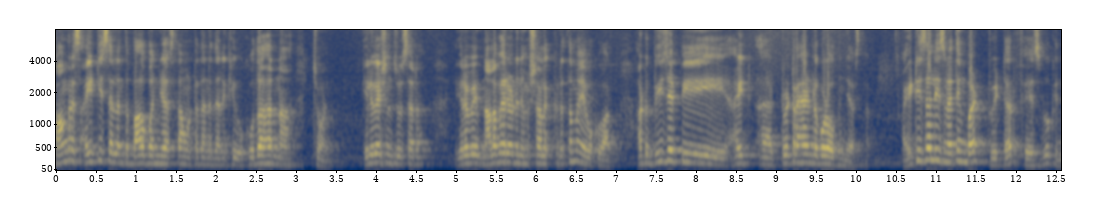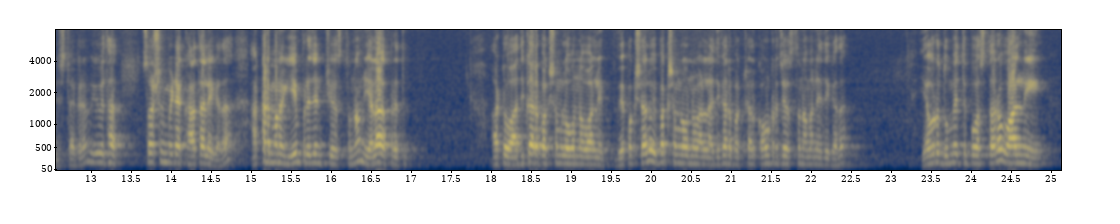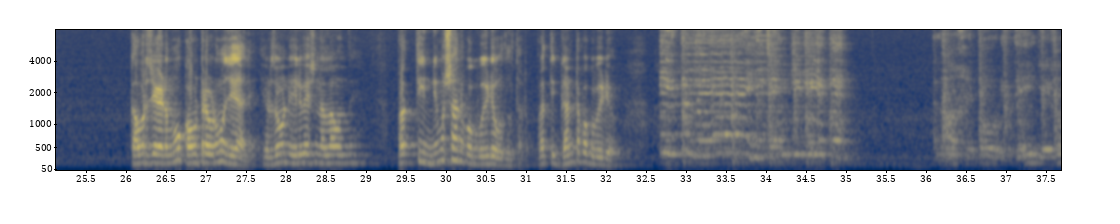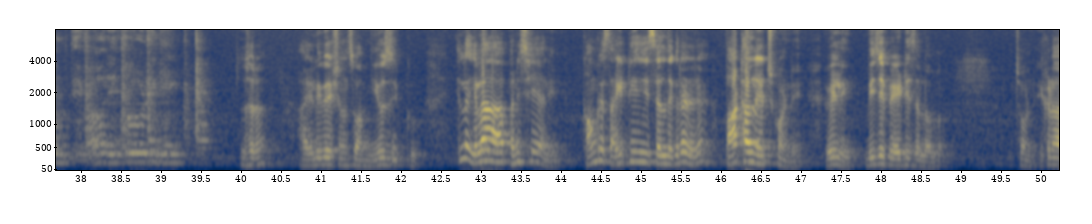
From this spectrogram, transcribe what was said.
Congress IT cell ఎంత బాగా పనిచేస్తూ ఉంటుందనే దానికి ఒక ఉదాహరణ చూడండి. ఎలివేషన్ చూసారా? ఇరవై నలభై రెండు నిమిషాల క్రితమే ఒక వార్త. అటు బీజేపీ ఐ ట్విట్టర్ హ్యాండిల్ కూడా ఓపెన్ చేస్తాం. IT cell is nothing but Twitter Facebook Instagram వివిధ సోషల్ మీడియా ఖాతాలే కదా. అక్కడ మనం ఏం ప్రజెంట్ చేస్తున్నాం? ఎలా ప్రతి అటు అధికార పక్షంలో ఉన్న వాళ్ళని విపక్షాలు విపక్షంలో ఉన్న వాళ్ళని అధికార పక్షాలు కౌంటర్ చేస్తున్నాం అనేది కదా. ఎవరు దుమ్మెత్తి పోస్తారో వాళ్ళని కవర్ చేయడమో కౌంటర్ ఇవ్వడమో చేయాలి. ఇక్కడ చూడండి ఎలివేషన్ ఎలా ఉంది? ప్రతి నిమిషానికి ఒక వీడియో వదులుతారు. ప్రతి గంటకు ఒక వీడియో. చూసారా? ఆ ఎలివేషన్స్ ఆ మ్యూజిక్. ఇలా ఇలా పనిచేయాలి కాంగ్రెస్ ఐటీ సెల్ దగ్గర పాఠాలు నేర్చుకోండి. వెళ్ళి బీజేపీ ఐటీ సెల్ వాళ్ళు. చూడండి ఇక్కడ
